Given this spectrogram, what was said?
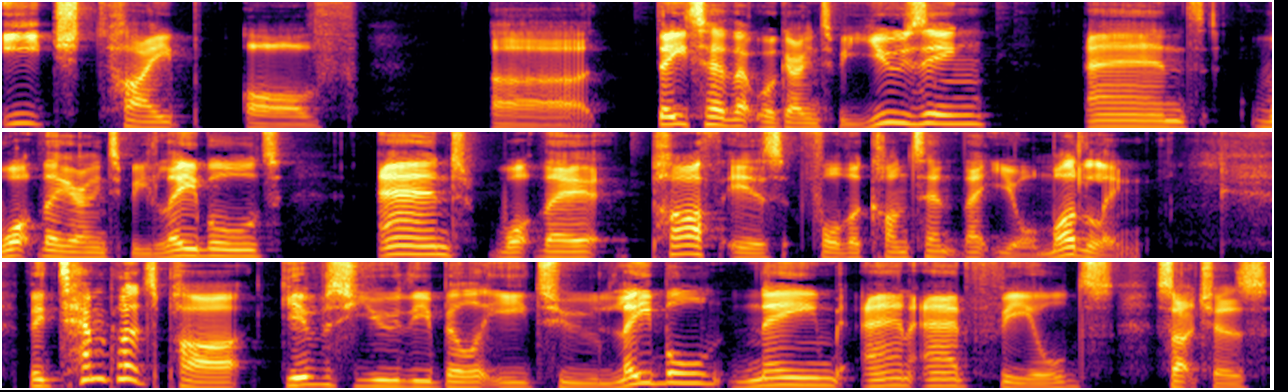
each type of uh, data that we're going to be using and what they're going to be labeled and what their path is for the content that you're modeling. The templates part gives you the ability to label, name, and add fields such as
